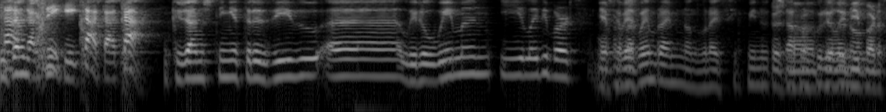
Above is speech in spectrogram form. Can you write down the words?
Gerwig. E já nos- que já nos tinha trazido a Little Women e Lady Bird. Desta vez verdade. lembrei-me, não demorei 5 minutos Pois à procura do Lady nome. Bird.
